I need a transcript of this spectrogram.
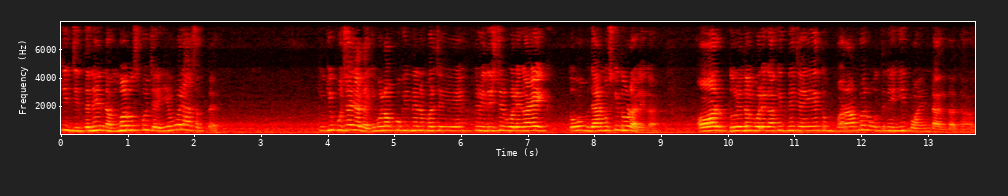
कि जितने नंबर उसको चाहिए वो ला सकता है। क्योंकि पूछा जाता है कि बोलो, आपको कितने नंबर चाहिए? फिर युधिष्ठिर बोलेगा, एक। तो वो जान मुश्किल दो डालेगा। और दुर्योधन बोलेगा, कितने चाहिए? तो बराबर उतने ही पॉइंट डालता था।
